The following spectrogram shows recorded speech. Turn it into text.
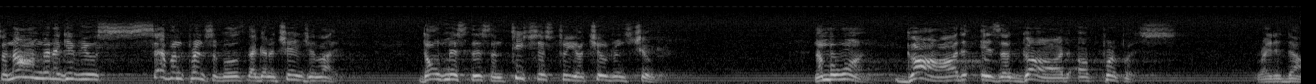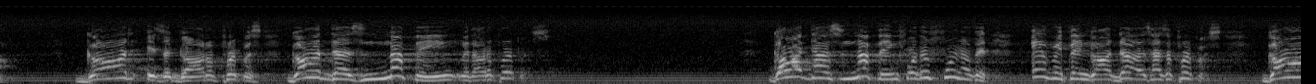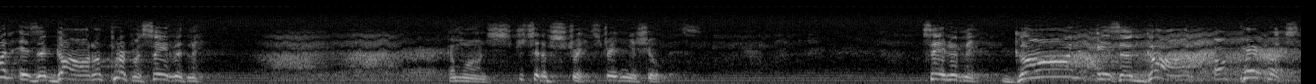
So now I'm going to give you seven principles that are going to change your life. Don't miss this and teach this to your children's children. Number one, God is a God of purpose. Write it down. God is a God of purpose. God does nothing without a purpose. God does nothing for the fun of it. Everything God does has a purpose. God is a God of purpose. Say it with me. Come on, sit up straight, straighten your shoulders. Say it with me. God is a God of purpose.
